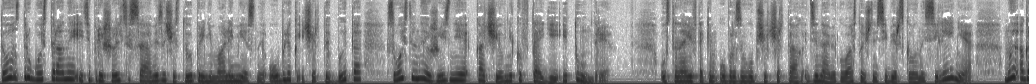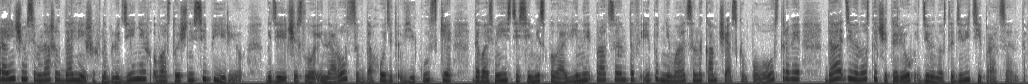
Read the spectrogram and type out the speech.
то, с другой стороны, эти пришельцы сами зачастую принимали местный облик и черты быта, свойственные жизни кочевников в тайге и тундре. Установив таким образом в общих чертах динамику восточно-сибирского населения, мы ограничимся в наших дальнейших наблюдениях Восточной Сибирью, где число инородцев доходит в Якутске до 87,5% и поднимается на Камчатском полуострове до 94-99%.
